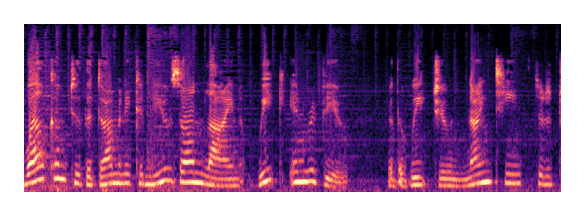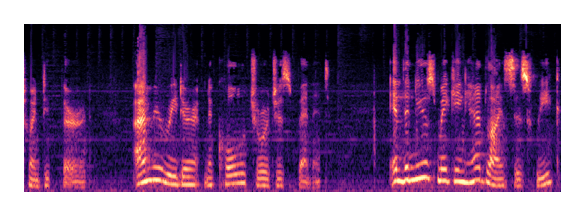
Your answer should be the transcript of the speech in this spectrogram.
Welcome to the Dominica News Online Week in Review for the week June 19th to the 23rd. I'm your reader, Nicole Georges Bennett. In the newsmaking headlines this week,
